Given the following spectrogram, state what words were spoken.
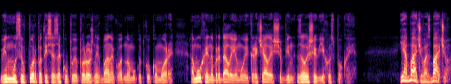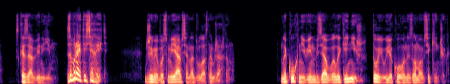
Він мусив порпатися за купою порожніх банок в одному кутку комори, а мухи набридали йому і кричали, щоб він залишив їх у спокої. Я бачу вас, бачу, сказав він їм. Забирайтеся геть. Джиммі посміявся над власним жартом. На кухні він взяв великий ніж, той, у якого не зламався кінчик,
